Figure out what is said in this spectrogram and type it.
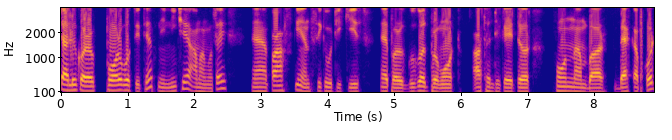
চালু করার পরবর্তীতে আপনি নিচে আমার মতোই পাঁচ কি অ্যান্ড সিকিউরিটি কিজ এরপর Google prompt authenticator phone number, backup code,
